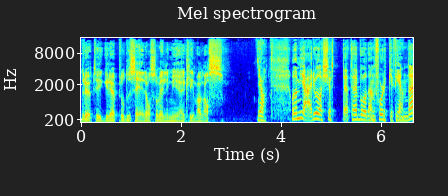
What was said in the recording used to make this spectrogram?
drøvtyggere produserer også veldig mye klimagass. Ja, og de gjør jo da kjøttet til både en folkefiende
